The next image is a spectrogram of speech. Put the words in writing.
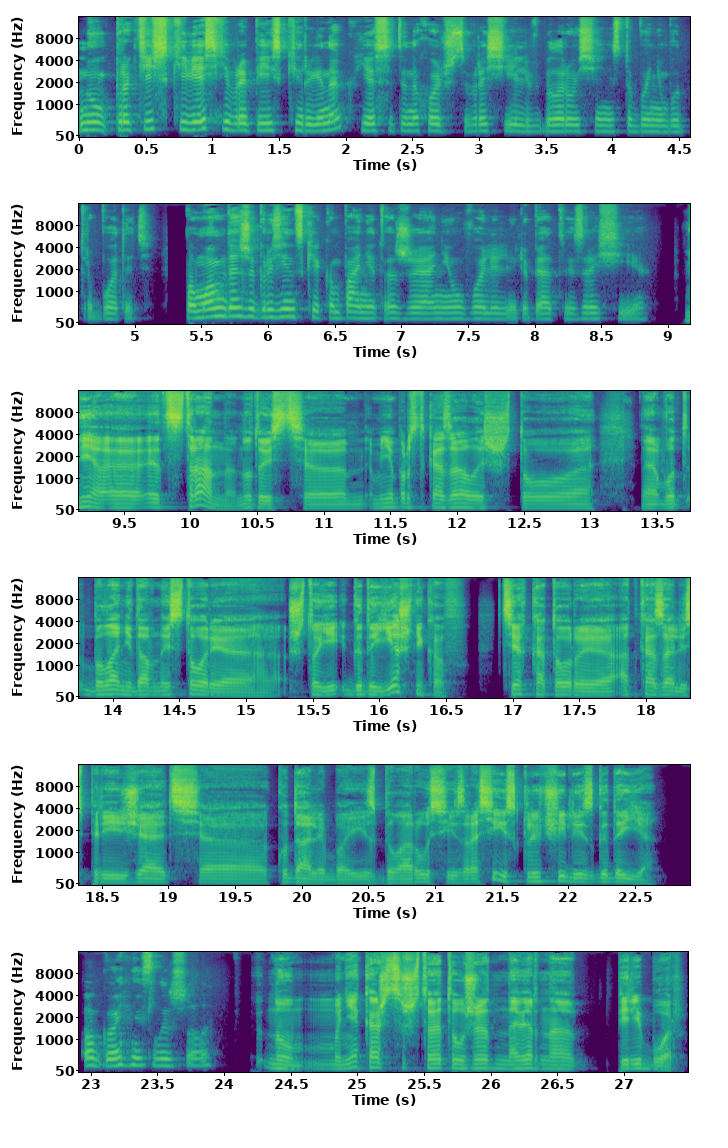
Ну, практически весь европейский рынок, если ты находишься в России или в Беларуси, они с тобой не будут работать. По-моему, даже грузинские компании тоже, они уволили ребята из России. Не, э, это странно. Ну, то есть, э, мне просто казалось, что э, вот была недавно история, что ГДЕшников, тех, которые отказались переезжать куда-либо из Беларуси, из России, исключили из ГДЕ. Ого, не слышала. Ну, мне кажется, что это уже, наверное, перебор.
